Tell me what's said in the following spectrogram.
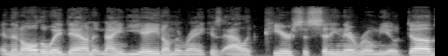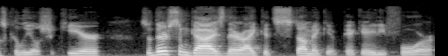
And then all the way down at 98 on the rank is Alec Pierce is sitting there, Romeo Doubs, Khalil Shakir. So there's some guys there I could stomach at pick 84.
